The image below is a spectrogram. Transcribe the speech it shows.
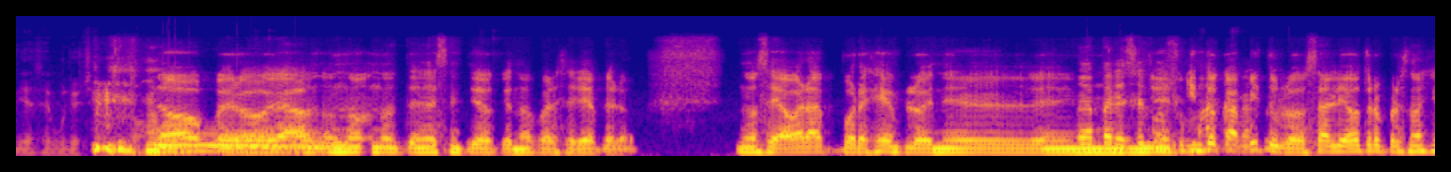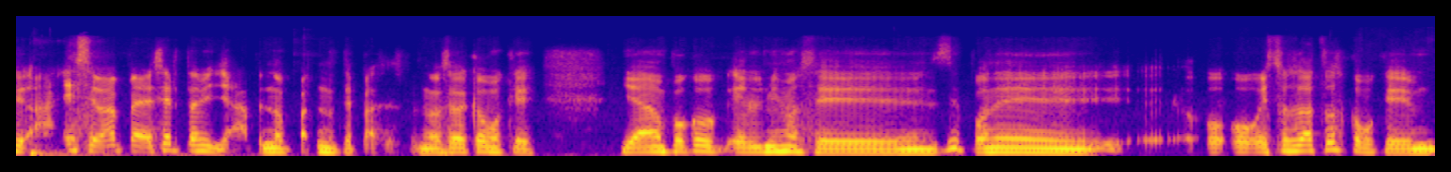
Ya se murió Chadwick Boseman. No, pero ya no, no tiene sentido que no aparecería, pero no sé, ahora, por ejemplo, en el, en- en quinto máscara, capítulo sale otro personaje, ah, ese va a aparecer también, ya, no, no te pases, pues, ¿no? O sea, como que ya un poco él mismo se, se pone, o, o estos datos como que,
